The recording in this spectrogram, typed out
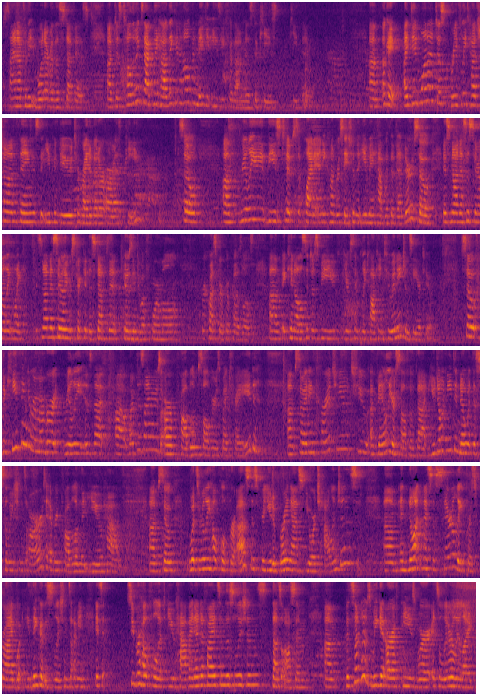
sign up for the, whatever this stuff is. Uh, just tell them exactly how they can help and make it easy for them is the key, key thing. Um, okay, I did want to just briefly touch on things that you can do to write a better RFP. So um, really, these tips apply to any conversation that you may have with a vendor. So it's not necessarily like it's not necessarily restricted to stuff that goes into a formal request for proposals. Um, it can also just be you're simply talking to an agency or two. So the key thing to remember really is that uh, web designers are problem solvers by trade. Um, so I'd encourage you to avail yourself of that. You don't need to know what the solutions are to every problem that you have. Um, so what's really helpful for us is for you to bring us your challenges um, and not necessarily prescribe what you think are the solutions. I mean, it's super helpful if you have identified some of the solutions. That's awesome. Um, but sometimes we get RFPs where it's literally like,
